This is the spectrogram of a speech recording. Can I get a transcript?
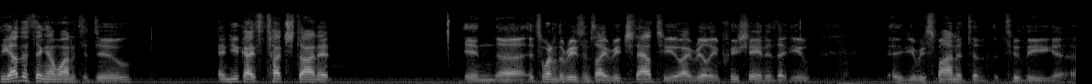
the other thing I wanted to do, and you guys touched on it. In uh, it's one of the reasons I reached out to you. I really appreciated that you uh, you responded to to the uh,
